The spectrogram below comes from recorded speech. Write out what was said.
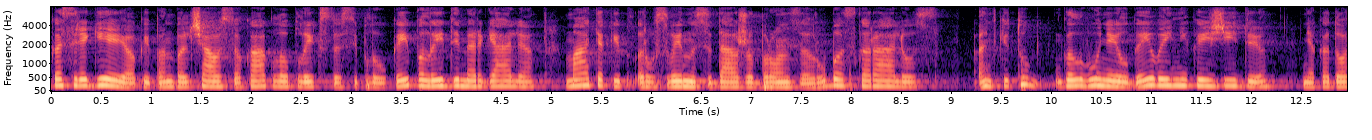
Kas regėjo, kaip ant balčiausio kaklo plaikstosi plaukai palaidi mergelė, matė, kaip rausvai nusidažo bronzą rūbas karalius, ant kitų galvų neilgai vainikai žydė, niekada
